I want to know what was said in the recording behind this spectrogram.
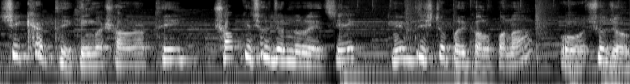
শিক্ষার্থী কিংবা শরণার্থী সব কিছুর জন্য রয়েছে নির্দিষ্ট পরিকল্পনা ও সুযোগ।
